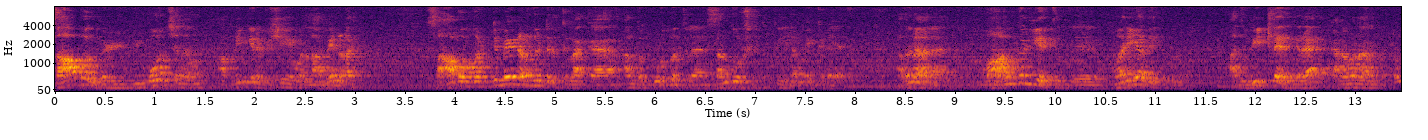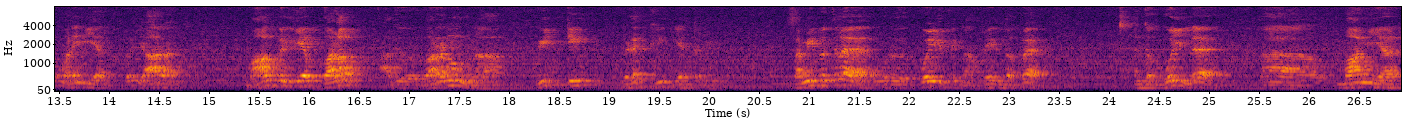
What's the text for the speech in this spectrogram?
சாபங்கள் விமோச்சனம் அப்படிங்கிற விஷயம் எல்லாமே நடக்கும். சாபம் மட்டுமே நடந்துட்டு இருக்கிறாக்க அந்த குடும்பத்தில் சந்தோஷத்துக்கு இடமே கிடையாது. அதனால் மாங்கல்யத்துக்கு மரியாதை கொடுங்க. அது வீட்டில் இருக்கிற கணவனாக இருக்கட்டும் மனைவியாக இருக்கட்டும் யாராக இருக்கட்டும். மாங்கல்ய பலம் அது வரணும்னா வீட்டில் விளக்கு ஏற்ற வேண்டும். சமீபத்தில் ஒரு கோயிலுக்கு நான் போயிருந்தப்ப அந்த கோயிலில் மாமியார்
